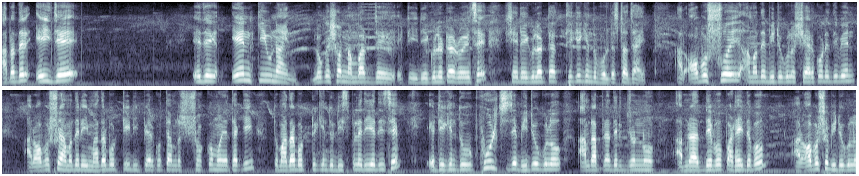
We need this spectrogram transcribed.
আপনাদের এই যে এই যে N Q nine location number যে একটি রেগুলেটর রয়েছে, সেই রেগুলেটর থেকে কিন্তু ভোল্টেজটা যায়। আর অবশ্যই আমাদের ভিডিওগুলো শেয়ার করে দিবেন। আর অবশ্যই আমাদের এই মাদারবোর্ডটি রিপেয়ার করতে আমরা সক্ষম হয়ে থাকি। তো মাদারবোর্ডটি কিন্তু ডিসপ্লে দিয়ে দিছে এটি কিন্তু ফুল যে ভিডিওগুলো আমরা আপনাদের জন্য আমরা দেব পাঠাই দেব। আর অবশ্যই ভিডিওগুলো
